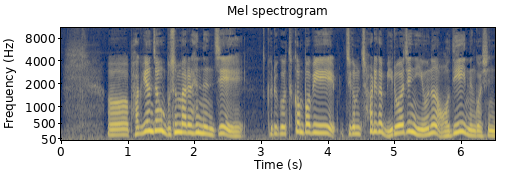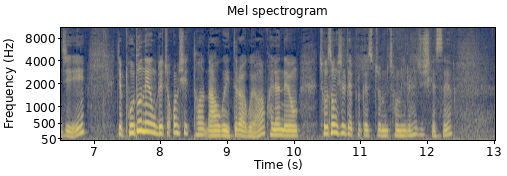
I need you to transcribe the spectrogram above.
어, 박 위원장은 무슨 말을 했는지, 그리고 특검법이 지금 처리가 미루어진 이유는 어디에 있는 것인지, 이제 보도 내용들이 조금씩 더 나오고 있더라고요. 관련 내용 조성실 대표께서 좀 정리를 해 주시겠어요?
